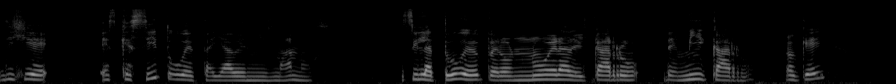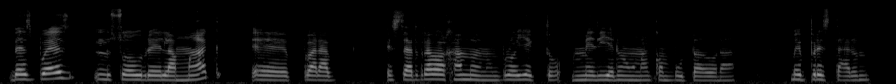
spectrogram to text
dije, es que sí tuve esta llave en mis manos. Sí la tuve, pero no era del carro, de mi carro, ¿ok? Después, sobre la Mac, eh, para estar trabajando en un proyecto, me dieron una computadora, me prestaron,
